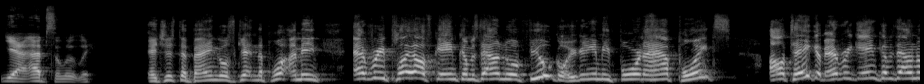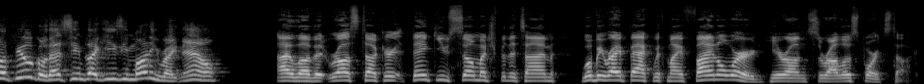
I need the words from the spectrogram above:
Yeah, absolutely. It's just the Bengals getting the point. I mean, every playoff game comes down to a field goal. You're going to give me four and a half points? I'll take them. Every game comes down to a field goal. That seems like easy money right now. I love it. Ross Tucker, thank you so much for the time. We'll be right back with my final word here on Soralo Sports Talk.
